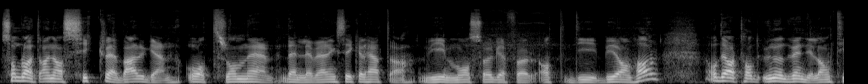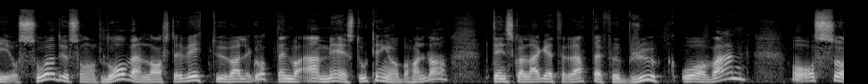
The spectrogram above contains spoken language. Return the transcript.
som bl.a. sikrer Bergen og Trondheim den leveringssikkerheten vi må sørge for at de byene har. Og det har tatt unødvendig lang tid. Og så er det jo sånn at loven, Lars, det vet du veldig godt, den var jeg med i Stortinget og behandla. Den skal legge til rette for bruk og vern og også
